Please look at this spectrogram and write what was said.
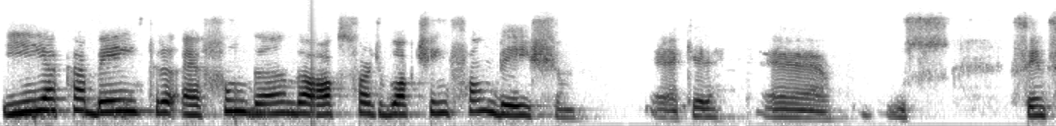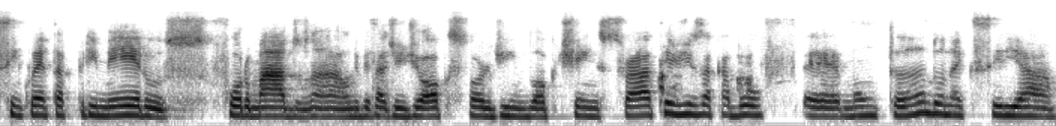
e acabei é, fundando a Oxford Blockchain Foundation, é, que é, é, os 150 primeiros formados na Universidade de Oxford em Blockchain Strategies, acabou é, montando, né, que seria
